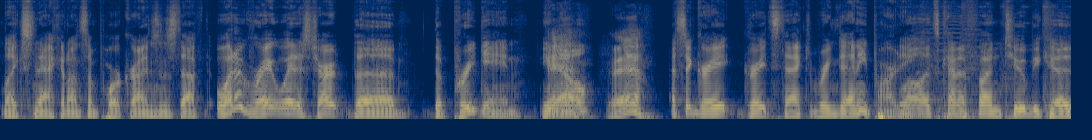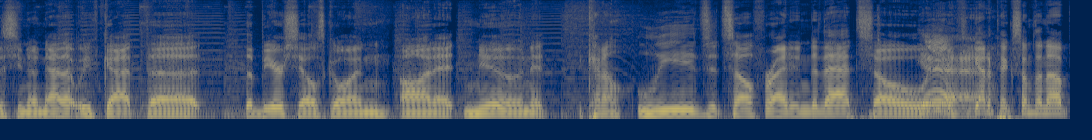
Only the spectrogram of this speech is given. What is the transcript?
like snacking on some pork rinds and stuff. What a great way to start the the pregame. You yeah, know, yeah. that's a great great snack to bring to any party. Well, it's kind of fun too because you know now that we've got the the beer sales going on at noon, it kind of leads itself right into that. So Yeah. if you got to pick something up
